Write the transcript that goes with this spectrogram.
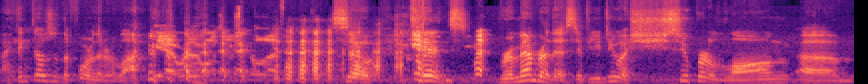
I think those are the four that are live. yeah, we're the ones that are still left. So, kids, remember this: if you do a sh- super long um,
